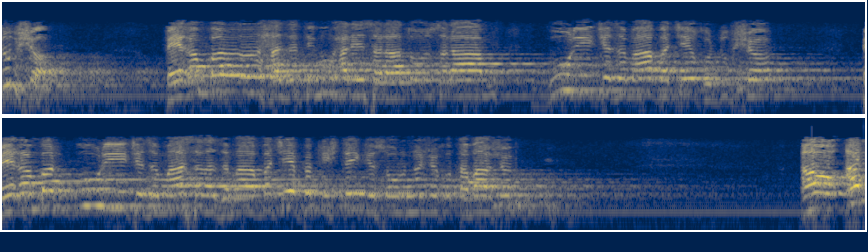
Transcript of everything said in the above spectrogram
ډوب شو پیغمبر حضرت نوح علیہ الصلوۃ والسلام ګوري چې زما بچي خډوب شو پیغمبر ګوري چې زما سره زما بچي په کشته کې سور نشو خو تباہ شو او ار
